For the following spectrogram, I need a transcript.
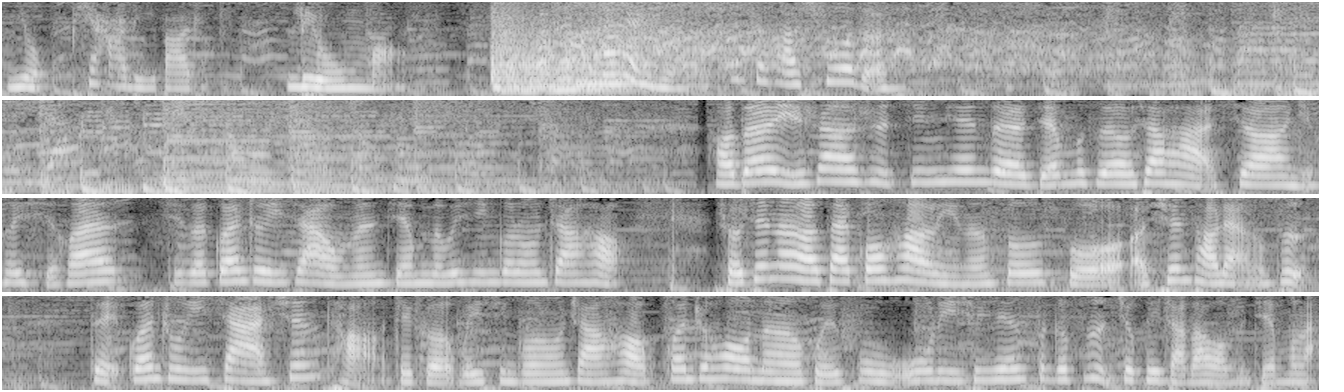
女友啪的一巴掌，流氓！干什么？看这话说的。好的，以上是今天的节目所有笑话，希望你会喜欢。记得关注一下我们节目的微信公众账号。首先呢，在公号里呢搜索“萱草”两个字，对，关注一下“萱草”这个微信公众账号。关注后呢，回复“屋里萱萱”四个字就可以找到我们节目啦。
